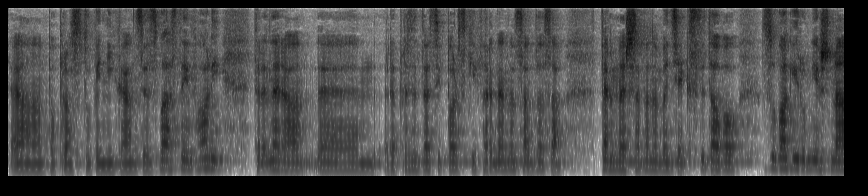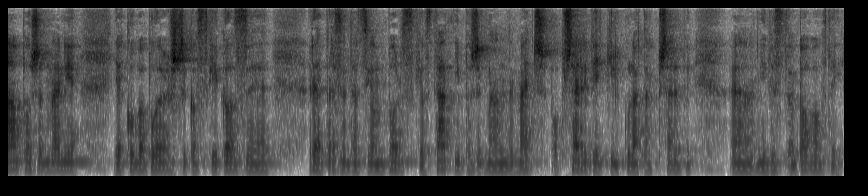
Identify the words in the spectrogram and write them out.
e, po prostu wynikający z własnej woli trenera e, reprezentacji Polski Fernando Santosa. Ten mecz na pewno będzie ekscytował, z uwagi również na pożegnanie Jakuba Błaszczykowskiego z reprezentacją Polski. Ostatni pożegnalny mecz po przerwie, kilku latach przerwy e, nie występował w tej.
